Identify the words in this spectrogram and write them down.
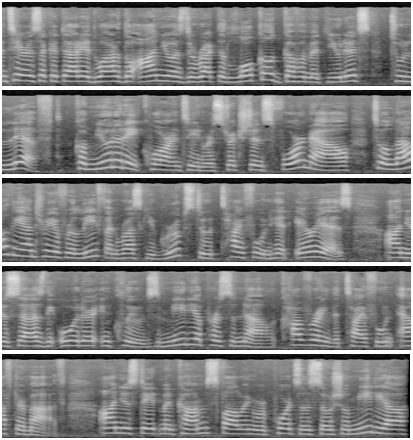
Interior Secretary Eduardo Año has directed local government units to lift community quarantine restrictions for now to allow the entry of relief and rescue groups to typhoon hit areas. Año says the order includes media personnel covering the typhoon aftermath. Año's statement comes following reports on social media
